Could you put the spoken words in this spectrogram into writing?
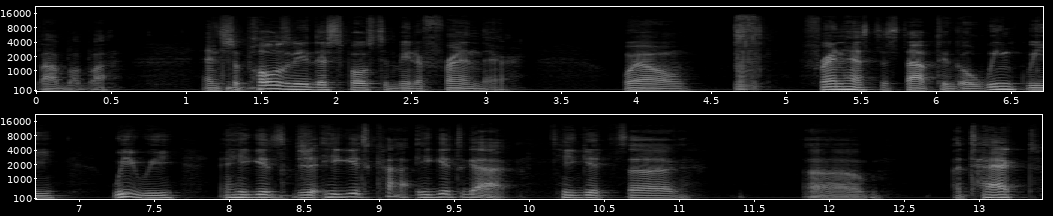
blah blah blah. And supposedly they're supposed to meet a friend there. Well, friend has to stop to go wink wee wee wee, and he gets he gets caught. He gets got he gets uh, uh, attacked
